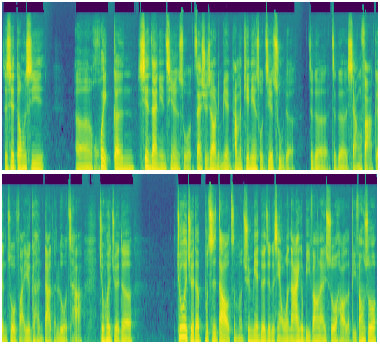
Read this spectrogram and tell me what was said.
这些东西，呃，会跟现在年轻人所在学校里面他们天天所接触的这个这个想法跟做法有一个很大的落差，就会觉得，就会觉得不知道怎么去面对这个现象。我拿一个比方来说好了，比方说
